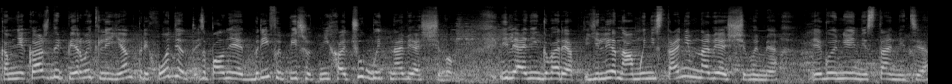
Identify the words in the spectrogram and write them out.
Ко мне каждый первый клиент приходит, заполняет бриф и пишет, не хочу быть навязчивым. Или они говорят, Елена, а мы не станем навязчивыми? Я говорю, не, не станете.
